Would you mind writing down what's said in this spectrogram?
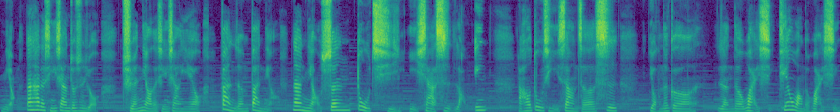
鸟，那它的形象就是有全鸟的形象，也有半人半鸟。那鸟身肚脐以下是老鹰，然后肚脐以上则是有那个人的外形，天王的外形，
